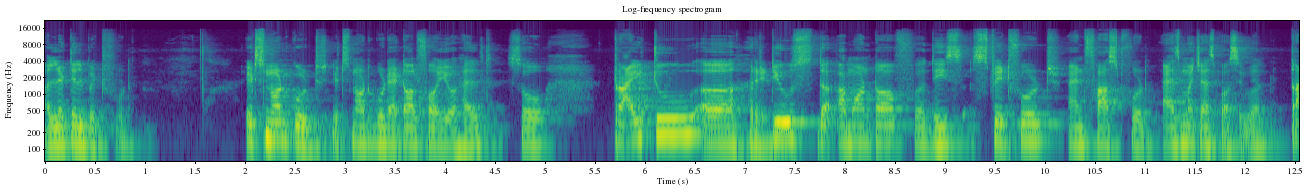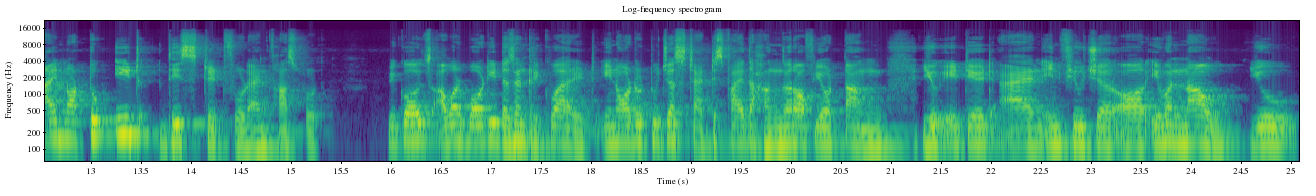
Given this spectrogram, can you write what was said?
a little bit food. It's not good. It's not good at all for your health. So try to uh, reduce the amount of uh, this street food and fast food as much as possible. Try not to eat this street food and fast food because our body doesn't require it. In order to just satisfy the hunger of your tongue you eat it and in future or even now you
